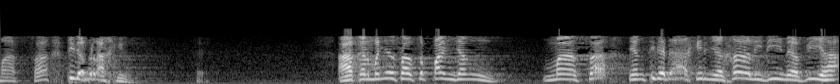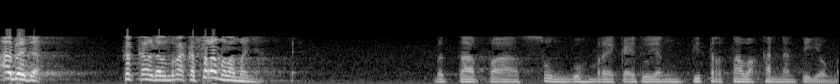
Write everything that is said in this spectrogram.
masa tidak berakhir akan menyesal sepanjang masa yang tidak ada akhirnya khalidina fiha abada kekal dalam neraka selama-lamanya betapa sungguh mereka itu yang ditertawakan nanti yom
